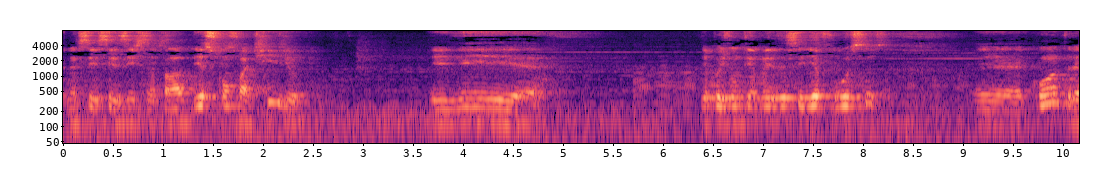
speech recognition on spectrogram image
eu não sei se existe essa palavra descompatível, ele depois de um tempo exerceria forças é, contra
